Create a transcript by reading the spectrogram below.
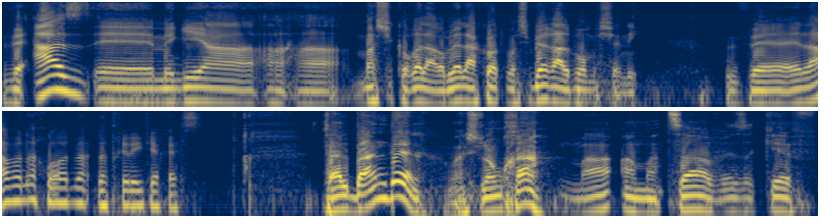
ואז אה, מגיע ה, ה, מה שקורה להרבה להקות, משבר האלבום השני. ואליו אנחנו עוד מעט נתחיל להתייחס. טל בנדל, מה שלומך? מה המצב, איזה כיף.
